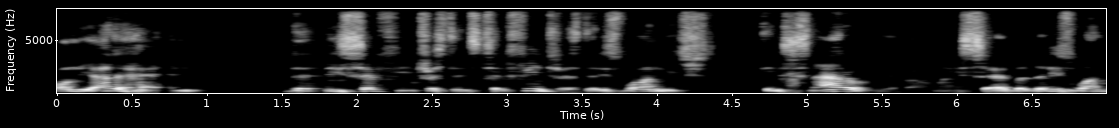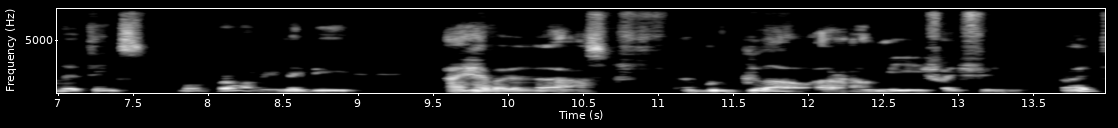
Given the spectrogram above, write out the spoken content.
on the other hand, there is self-interest and self-interest. There is one which thinks narrowly about myself, but there is one that thinks more broadly. Maybe I have a, a, a good glow around me if I feel right.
